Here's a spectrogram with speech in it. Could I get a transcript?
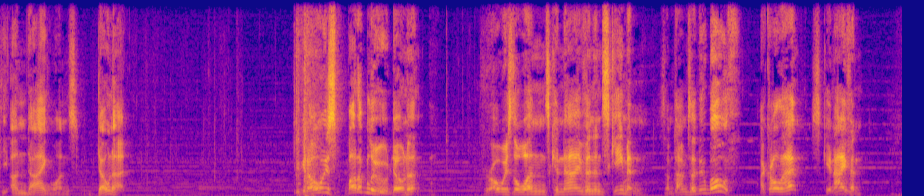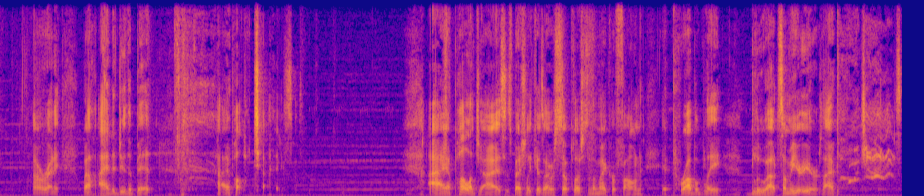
The undying ones. Donut. You can always spot a blue, Donut. You're always the ones conniving and scheming. Sometimes I do both. I call that skiniving. Alrighty. Well, I had to do the bit. I apologize. I apologize, especially because I was so close to the microphone. It probably blew out some of your ears. I apologize.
